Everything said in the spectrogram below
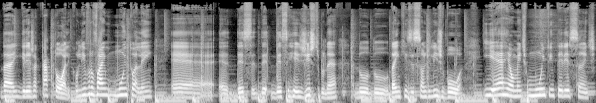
da Igreja Católica. O livro vai muito além é, é, desse, de, desse registro né, do, do, da Inquisição de Lisboa. E é realmente muito interessante.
